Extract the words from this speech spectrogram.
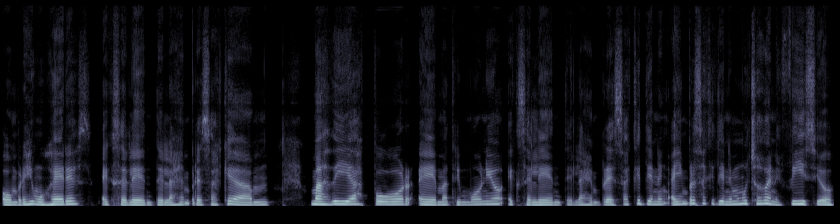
hombres y mujeres, excelente. Las empresas que dan más días por eh, matrimonio, excelente. Las empresas que tienen, hay empresas que tienen muchos beneficios,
